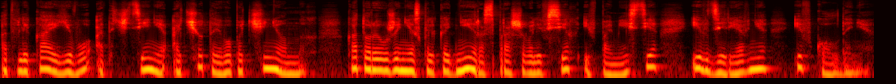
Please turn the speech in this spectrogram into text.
отвлекая его от чтения отчета его подчиненных, которые уже несколько дней расспрашивали всех и в поместье, и в деревне, и в Колдене.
